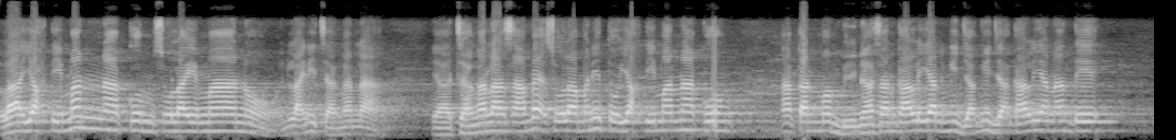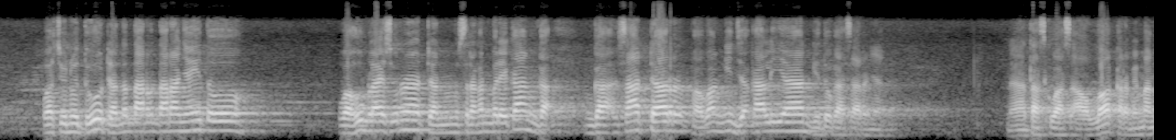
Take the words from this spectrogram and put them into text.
La yaktimannakum Sulaimanu. Inilah ini janganlah. Ya, janganlah sampai Sulaiman itu yaktimannakum akan membinasan kalian, nginjak-nginjak kalian nanti. Wajunudu dan tentara-tentaranya itu. Wahum surna dan sedangkan mereka enggak enggak sadar bahwa nginjak kalian gitu kasarnya. Nah, atas kuasa Allah karena memang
